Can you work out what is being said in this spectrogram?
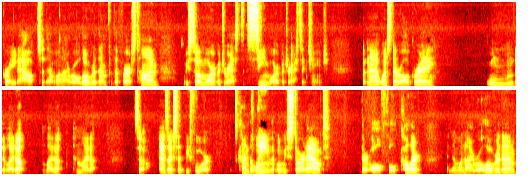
grayed out so that when I rolled over them for the first time, we saw more of a drastic, see more of a drastic change. But now once they're all gray, boom, they light up, light up, and light up. So as I said before, it's kind of lame that when we start out, they're all full color. And then when I roll over them,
